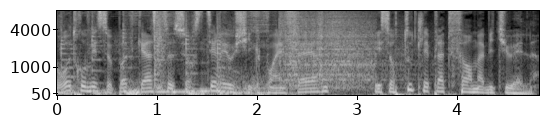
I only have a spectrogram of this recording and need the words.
Retrouvez ce podcast sur stéréochic.fr et sur toutes les plateformes habituelles.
